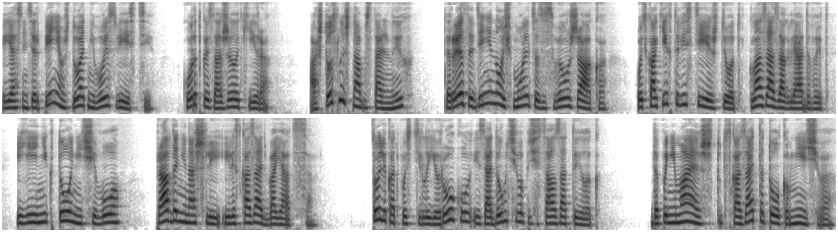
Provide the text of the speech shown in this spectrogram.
и я с нетерпением жду от него известий. Коротко изложила Кира. А что слышно об остальных? Тереза день и ночь молится за своего Жака, хоть каких-то вестей ждет, глаза заглядывает, и ей никто ничего, правда не нашли или сказать боятся. Толик отпустил ее руку и задумчиво почесал затылок. Да понимаешь, тут сказать-то толком нечего.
